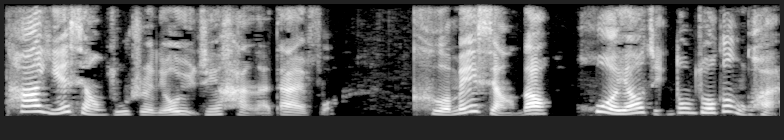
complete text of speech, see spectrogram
他也想阻止刘宇君喊来大夫，可没想到霍瑶锦动作更快。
